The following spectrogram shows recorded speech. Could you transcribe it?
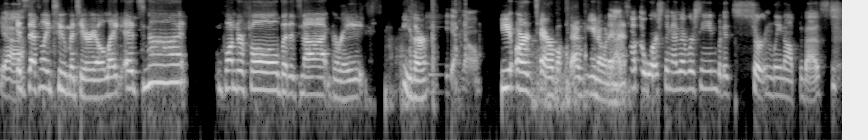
Yeah it's definitely too material. Like it's not wonderful, but it's not great either. yeah no You are terrible. You know what I mean it's not the worst thing i've ever seen but it's certainly not the best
